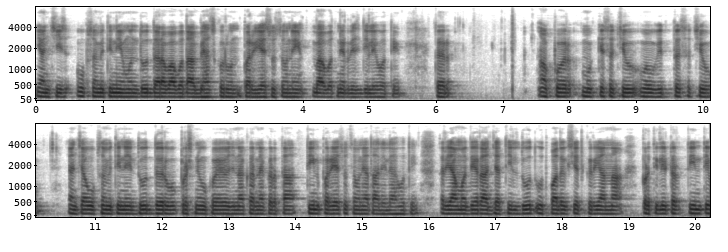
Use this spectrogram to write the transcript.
यांची उपसमिती नेमून दूध दराबाबत अभ्यास करून पर्याय सुचवणेबाबत निर्देश दिले होते. तर अपर मुख्य सचिव व वित्त सचिव यांच्या उपसमितीने दूध दर व प्रश्न उपाययोजना करण्याकरता तीन पर्याय सुचवण्यात आलेले होते. तर यामध्ये राज्यातील दूध उत्पादक शेतकरी यांना प्रति लिटर तीन ते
